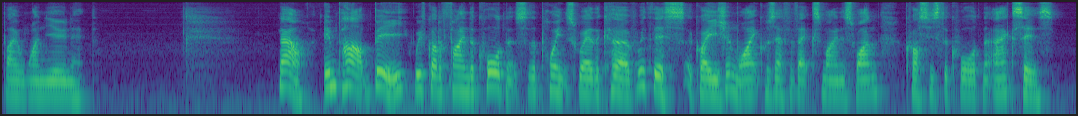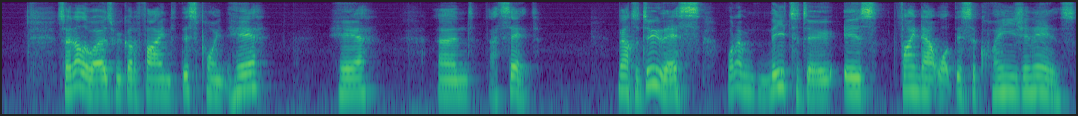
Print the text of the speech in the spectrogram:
by one unit. Now, in part B, we've got to find the coordinates of the points where the curve with this equation, y equals f of x minus 1, crosses the coordinate axis. So in other words, we've got to find this point here, here, and that's it. Now to do this, what I need to do is find out what this equation is.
